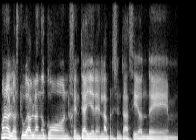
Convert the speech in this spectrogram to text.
Bueno, lo estuve hablando con gente ayer en la presentación de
